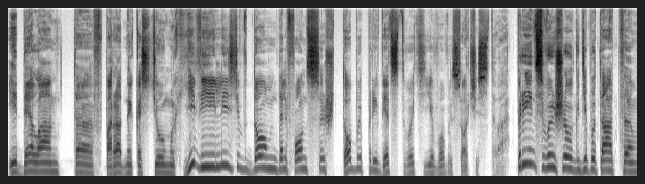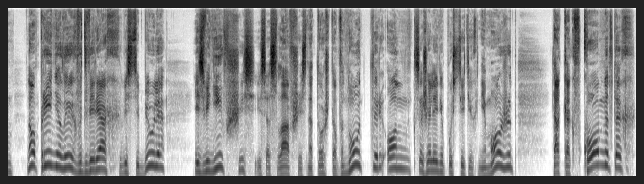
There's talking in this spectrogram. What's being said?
и де Ланта в парадных костюмах явились в дом Дальфонса, чтобы приветствовать его высочество. Принц вышел к депутатам, но принял их в дверях вестибюля, извинившись и сославшись на то, что внутрь он, к сожалению, пустить их не может, так как в комнатах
